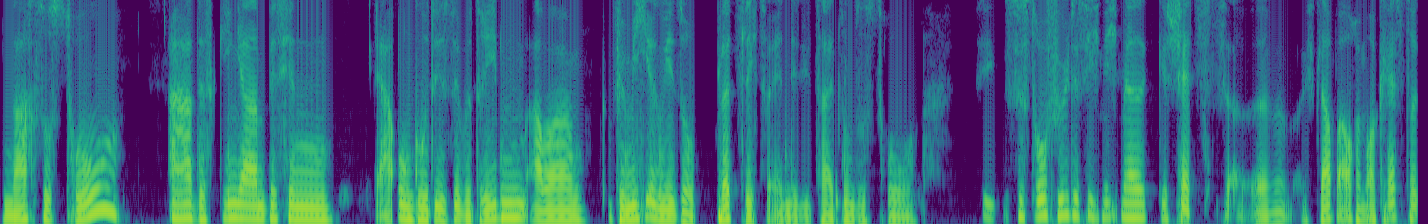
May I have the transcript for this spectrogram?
nach Sustro. Ah, das ging ja ein bisschen, ja, ungut ist übertrieben, aber für mich irgendwie so plötzlich zu Ende die Zeit von Sustro. Sustro fühlte sich nicht mehr geschätzt. Äh, ich glaube, auch im Orchester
